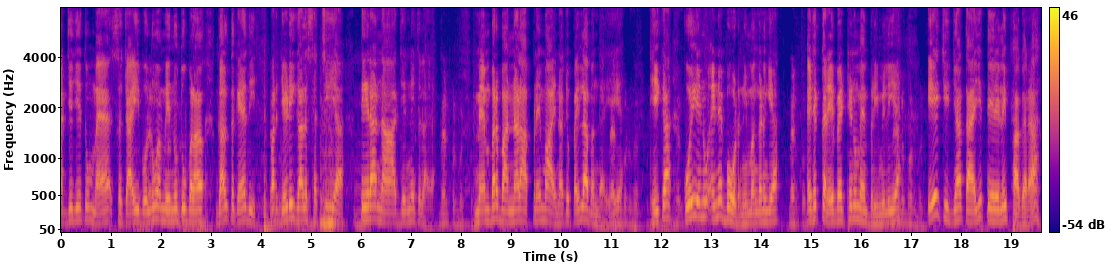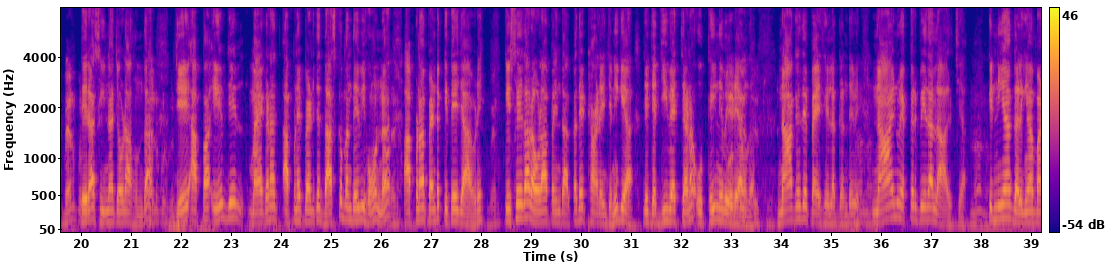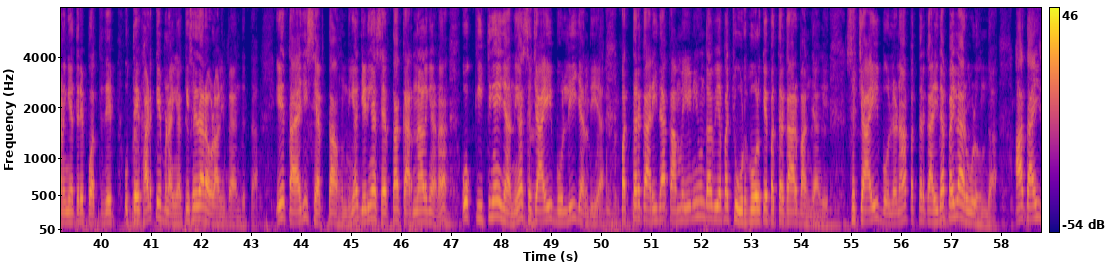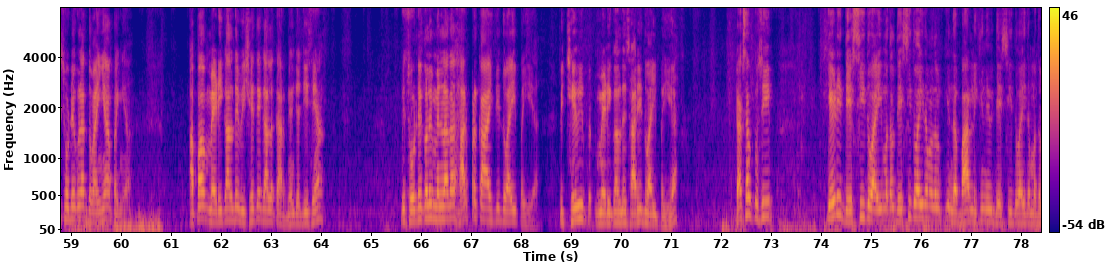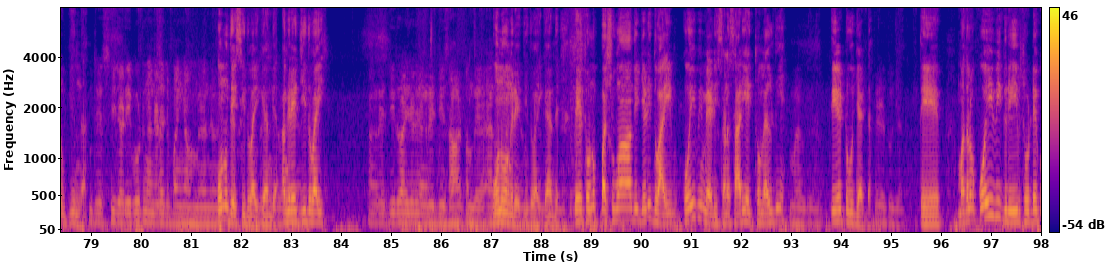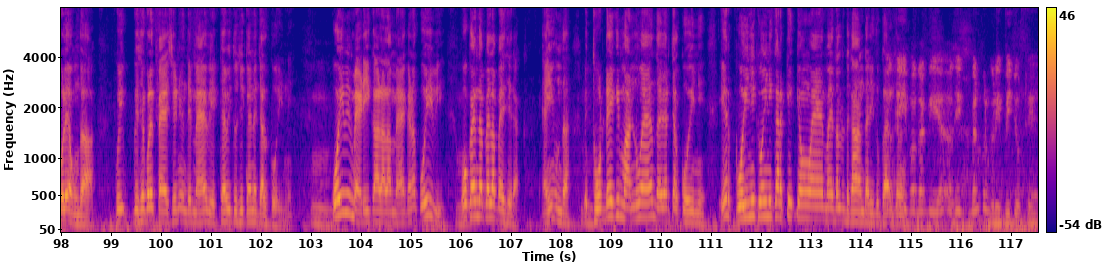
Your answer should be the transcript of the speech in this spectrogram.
ਅੱਜ ਜੇ ਤੂੰ ਮੈਂ ਸਚਾਈ ਬੋਲੂਗਾ ਮੈਨੂੰ ਤੂੰ ਬੜਾ ਗਲਤ ਕਹਿ ਦੀ ਪਰ ਜਿਹੜੀ ਗੱਲ ਸੱਚੀ ਆ ਤੇਰਾ ਨਾਂ ਅੱਜ ਇਹਨੇ ਚਲਾਇਆ। ਬਿਲਕੁਲ ਬਿਲਕੁਲ। ਮੈਂਬਰ ਬਣਨ ਵਾਲਾ ਆਪਣੇ ਮਹਾਜਨਾ ਚੋਂ ਪਹਿਲਾ ਬੰਦਾ ਇਹ ਹੈ ਬਿਲਕੁਲ ਬਿਲਕੁਲ। ਠੀਕ ਆ? ਕੋਈ ਇਹਨੂੰ ਇਹਨੇ ਵੋਟ ਨਹੀਂ ਮੰਗਣ ਗਿਆ। ਬਿਲਕੁਲ। ਇੱਥੇ ਘਰੇ ਬੈਠੇ ਨੂੰ ਮੈਂਬਰੀ ਮਿਲੀ ਆ। ਬਿਲਕੁਲ ਬਿਲਕੁਲ। ਇਹ ਚੀਜ਼ਾਂ ਤਾਏ ਜੀ ਤੇਰੇ ਲਈ ਫਖਰ ਆ। ਬਿਲਕੁਲ। ਤੇਰਾ ਸੀਨਾ ਚੌੜਾ ਹੁੰਦਾ। ਬਿਲਕੁਲ, ਬਿਲਕੁਲ। ਜੇ ਆਪਾਂ ਇਹ ਜੇ ਮੈਂ ਕਹਣਾ ਆਪਣੇ ਪਿੰਡ 'ਚ 10 ਕ ਬੰਦੇ ਵੀ ਹੋਣ ਨਾ ਆਪਣਾ ਪਿੰਡ ਕਿਤੇ ਜਾ ਵੜੇ ਕਿਸੇ ਦਾ ਰੌਲਾ ਪੈਂਦਾ ਕਦੇ ਥਾਣੇ 'ਚ ਨਹੀਂ ਗਿਆ। ਜੇ ਜੱਜੀ ਵਿੱਚ ਆ ਨਾ ਉੱਥੇ ਹੀ ਨਿਬੇੜਿਆ ਉੱਥੇ, ਉੱਥੇ। ਨਾ ਕਿਸੇ ਦੇ ਪੈਸੇ ਲੱਗਣ ਦੇਵੇ। ਨਾ ਇਹਨੂੰ 1 ਰੁਪਏ ਦਾ ਲਾਲਚ ਆ। ਕਿੰਨੀਆਂ ਗਲੀਆਂ ਬਣ ਗਈਆਂ ਤੇਰੇ ਪੁੱਤ ਦੇ ਉੱਤੇ ਖੜ ਕੇ ਬਣਾਈਆਂ ਕਿਸੇ ਦਾ ਰੌਲਾ ਨਹੀਂ ਪੈਣ ਦਿੱਤਾ। ਇਹ ਤਾਇਆ ਜੀ ਸਿਫਤਾਂ ਹੁੰਦੀਆਂ ਜਿਹੜੀਆਂ ਸਿਫਤਾਂ ਕਰਨ ਵਾਲੀਆਂ ਨਾ ਉਹ ਕੀਤੀਆਂ ਹੀ ਜਾਂਦੀਆਂ ਸਚਾਈ ਬੋਲੀ ਜਾਂਦੀ ਆ। ਪੱਤਰਕਾਰੀ ਦਾ ਕੰਮ ਇਹ ਨਹੀਂ ਹੁੰਦਾ ਵੀ ਆਪਾਂ ਝੂਠ ਬੋਲ ਕੇ ਪੱਤਰਕਾਰ ਬਣ ਜਾਾਂਗੇ। ਸਚਾਈ ਬੋਲਣਾ ਪੱਤਰਕਾਰੀ ਦਾ ਪਹਿਲਾ ਰੂਲ ਹੁੰਦਾ। ਆ ਜੀ ਤੁਹਾਡੇ ਕੋਲ ਦਵਾਈਆਂ ਪਈਆਂ। ਆਪਾਂ ਮੈਡੀਕਲ ਦੇ ਵਿਸ਼ੇ ਤੇ ਗੱਲ ਕਰਦੇ ਹਾਂ ਜੱਜੀ ਸਿਆਂ। ਵੀ ਤੁਹਾਡੇ ਕੋਲੇ ਮੈਨੂੰ ਲੱਗਦਾ ਹਰ ਪ੍ਰਕਾਸ਼ ਦੀ ਦਵਾਈ ਪਈ ਆ। ਪਿੱਛੇ ਵੀ ਮੈਡੀਕਲ ਦੇ ਸਾਰੀ ਦਵਾਈ ਪਈ ਆ। ਡਾਕਟਰ ਸਾਹਿਬ ਤੁਸੀਂ ਕਿਹੜੀ ਦੇਸੀ ਦਵਾਈ ਮਤਲਬ ਦੇਸੀ ਦਵਾਈ ਦਾ ਮਤਲਬ ਕੀ ਹੁੰਦਾ? ਬਾਹਰ ਲਿਖੀ ਹੁੰਦੀ ਵੀ ਦੇਸੀ ਦਵਾਈ ਦਾ ਮਤਲਬ ਕੀ ਹੁੰਦਾ? ਦੇਸੀ ਜੜੀ ਬੂਟੀਆਂ ਜਿਹੜੇ ਚ ਪਾਈਆਂ ਹੁੰਦੀਆਂ ਨੇ। ਉਹਨੂੰ ਦੇਸੀ ਦਵਾਈ ਕਹਿੰਦੇ ਆ। ਅੰਗਰੇਜ਼ੀ ਦਵਾਈ। ਅੰਗਰੇਜ਼ੀ ਦਵਾਈ ਜਿਹੜੇ ਅੰਗਰੇਜ਼ੀ ਸਾਲਟ ਹੁੰਦੇ ਆ ਉਹਨੂੰ ਅੰਗਰੇਜ਼ੀ ਦਵਾਈ ਕਹਿੰਦੇ। ਤੇ ਤੁਹਾਨੂੰ ਪਸ਼ੂਆਂ ਦੀ ਜਿਹੜੀ ਦਵਾਈ ਕੋਈ ਵੀ ਮੈਡੀਸਨ ਸਾਰੀ ਇੱਥੋਂ ਮਿਲਦੀ ਹੈ? ਮਿਲਦੀ A to Z to Z ਤੇ ਮਤਲਬ ਕੋਈ ਵੀ ਗਰੀਬ ਤੁਹਾਡੇ ਕੋਲੇ ਆਉਂਦਾ ਕੋਈ ਕਿਸੇ ਕੋਲੇ ਪੈਸੇ ਨਹੀਂ ਹੁੰਦੇ ਮੈਂ ਵੇਖਿਆ ਵੀ ਤੁਸੀਂ ਕਹਿੰਦੇ ਚੱਲ ਕੋਈ ਨਹੀਂ। ਕੋਈ ਵੀ ਮੈਡੀਕਲ ਵਾਲਾ ਮੈਂ ਕਹਿਣਾ ਕੋਈ ਵੀ ਉਹ ਕਹਿੰਦਾ ਪਹਿਲਾਂ ਪੈਸੇ ਰੱਖ। ਐਂ ਹੀ ਹੁੰਦਾ ਵੀ ਤੁਹਾਡੇ ਕੀ ਮਨ ਨੂੰ ਐ ਹੁੰਦਾ ਯਾਰ ਚੱਲ ਕੋਈ ਨਹੀਂ ਯਾਰ ਕੋਈ ਨਹੀਂ ਕੋਈ ਨਹੀਂ ਕਰਕੇ ਕਿਉਂ ਐ? ਮੈਂ ਤਾਂ ਦੁਕਾਨਦਾਰੀ ਤੂੰ ਕਰ ਅਸੀਂ ਪਤਾ ਕੀ ਹੈ ਅਸੀਂ ਬਿਲਕੁਲ ਗਰੀਬੀ ਚ ਉੱਠੇ।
